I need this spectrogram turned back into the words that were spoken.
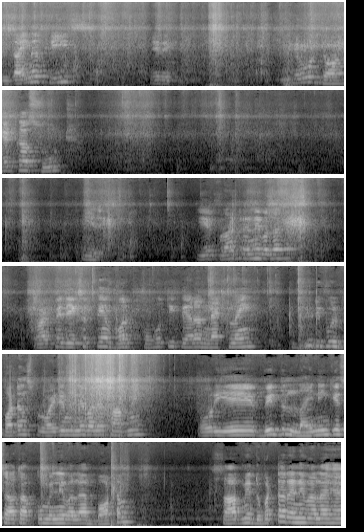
डिज़ाइनर पीस ये देखिए प्योर जॉर्जेट का सूट ये देखिए, ये फ्रंट रहने वाला है। फ्रंट पे देख सकते हैं वर्क बहुत ही प्यारा neck line beautiful buttons provided मिलने वाले हैं साथ में। और ये विद लाइनिंग के साथ आपको मिलने वाला है बॉटम साथ में दुपट्टा रहने वाला है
